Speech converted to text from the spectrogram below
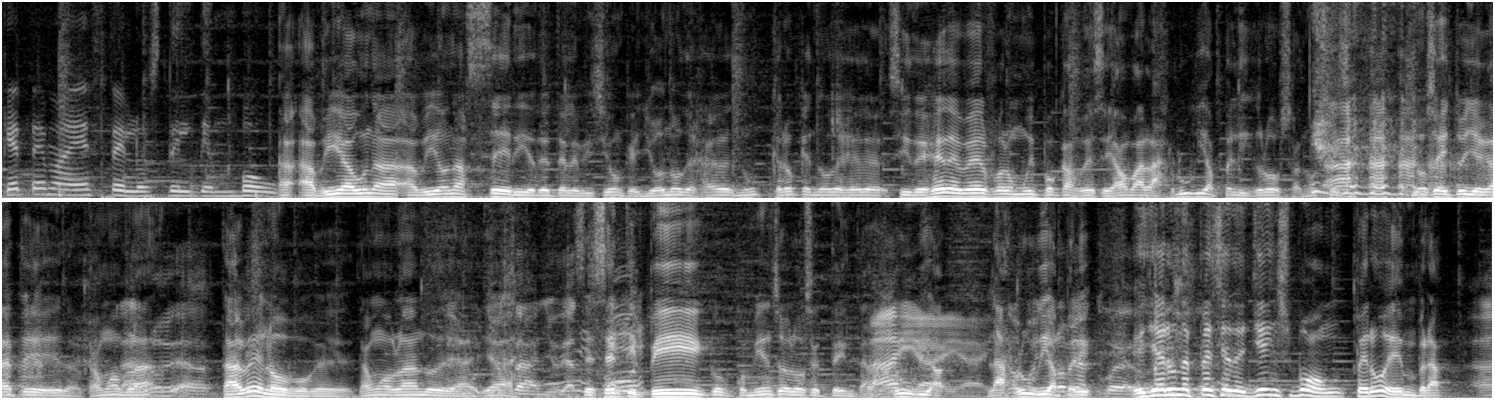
¿Qué tema es de los del dembow? había una había una serie de televisión que yo no dejé, creo que no dejé de, si dejé de ver fueron muy pocas veces, se llama La Rubia Peligrosa, no sé, no sé si tú llegaste, estamos hablando, tal vez no, porque estamos hablando de, ya, 60 y pico, comienzo de los 70, La Rubia, la rubia Peligrosa. Ella era una especie de James Bond, pero hembra, ah.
